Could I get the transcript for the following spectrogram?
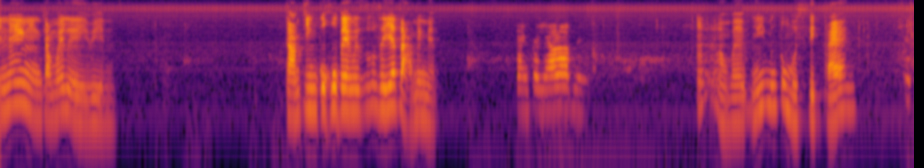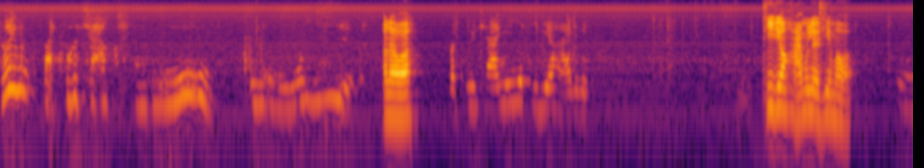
นแม่งจำไว้เลยเวนถามจริงโกคูแปลงเป็นสัยสามยังเนี่ยแปลงไปแล้วรอบหนึ่ง อ้าวแบบนี้มึงก็หมดสิทธิ์แปลงเฮ้ยมันตัดปืนช้างโอ้โหโอ้โหเหี้ยอะไรวะตัดปืนช้างนี่นาทีเดียวหายไปเลยทีเดียวหายหมดเลยทีมเราอะอืม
